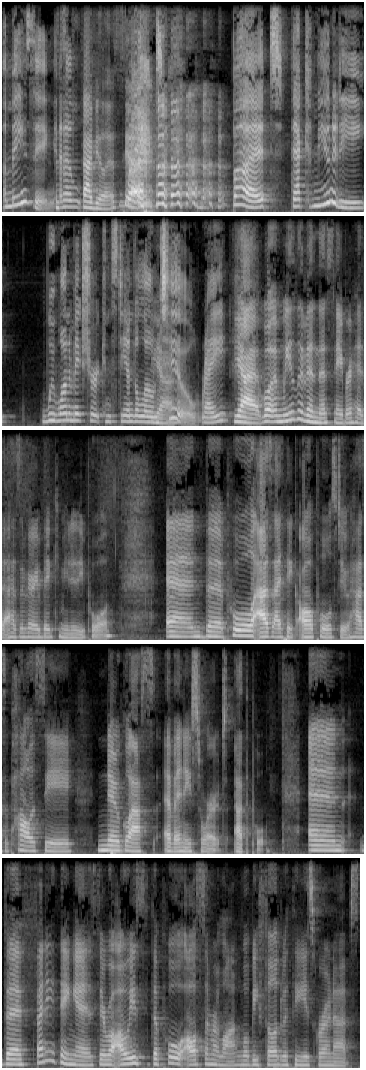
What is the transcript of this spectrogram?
amazing. It's and I, fabulous. Right. Yeah. but that community, we want to make sure it can stand alone yeah. too, right? Yeah. Well, and we live in this neighborhood that has a very big community pool. And the pool, as I think all pools do, has a policy no glass of any sort at the pool. And the funny thing is, there will always, the pool all summer long will be filled with these grown-ups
